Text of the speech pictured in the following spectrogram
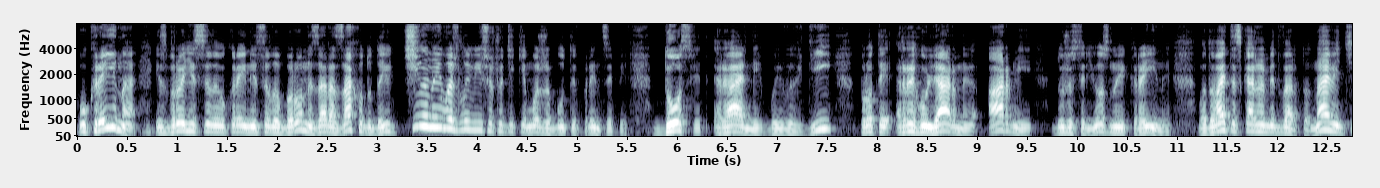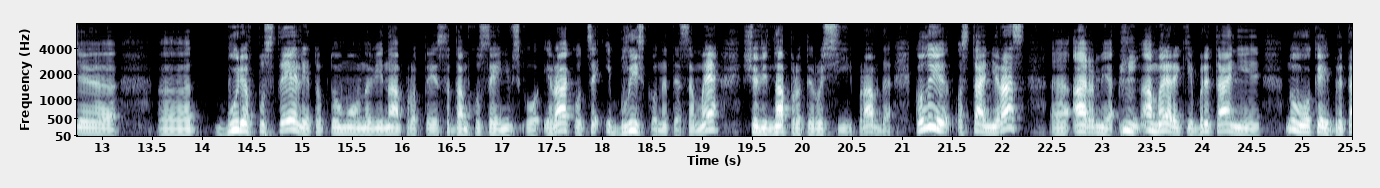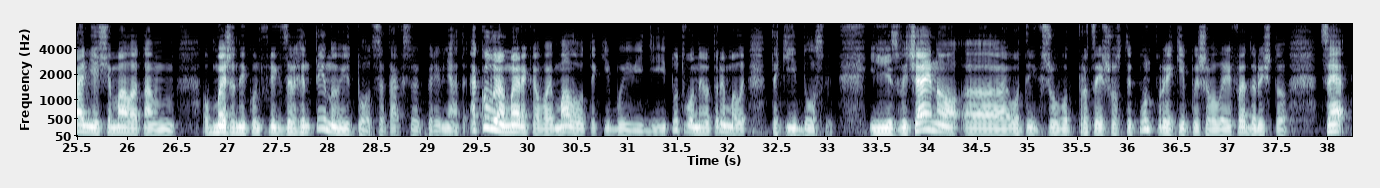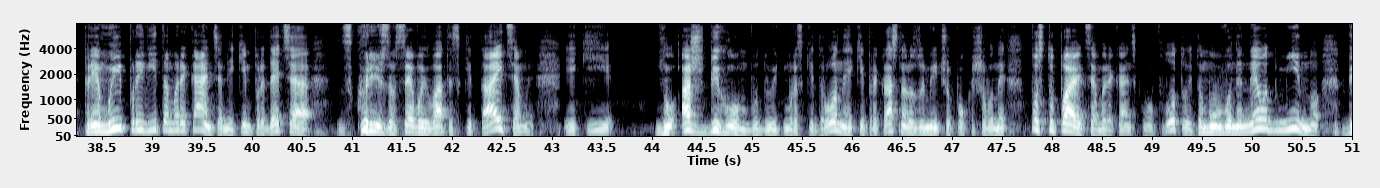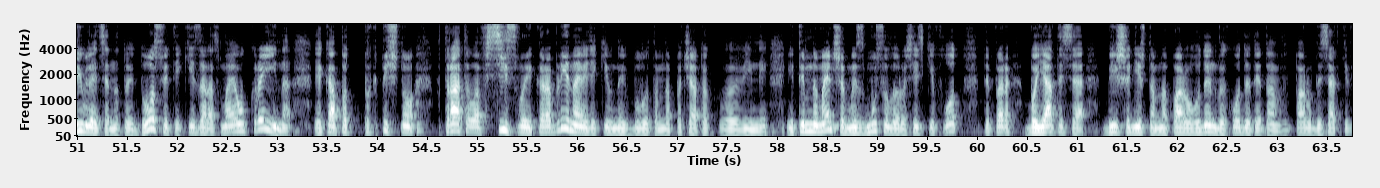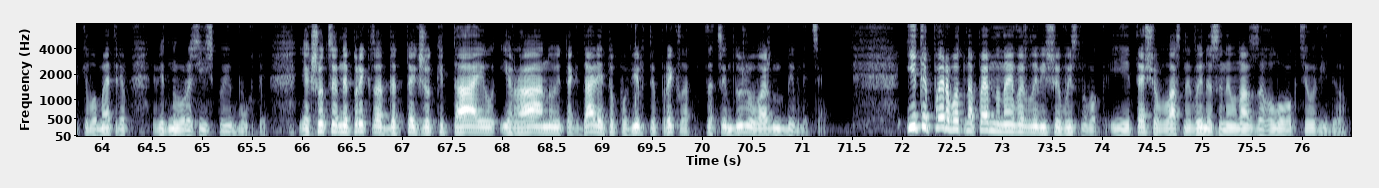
Україна і Збройні сили України і Сили оборони зараз заходу дають чи не найважливіше, що тільки може бути в принципі, досвід реальних бойових дій проти регулярної армії дуже серйозної країни. Бо давайте скажемо відверто, навіть. е, е, Буря в пустелі, тобто умовно війна проти Саддам Хусейнівського Іраку, це і близько не те саме, що війна проти Росії, правда? Коли останній раз е, армія Америки, Британії, ну окей, Британія ще мала там обмежений конфлікт з Аргентиною, і то це так собі порівняти. А коли Америка мала такі бойові дії, тут вони отримали такий досвід. І звичайно, е, от якщо от про цей шостий пункт, про який пише Валерій Федорович, то це прямий привіт американцям, яким придеться скоріш за все воювати з китайцями, які ну аж бігом будують морські дрони, які прекрасно розуміють, що поки що вони поступаються американському флоту, і тому вони неодмінно дивляться на той досвід, який зараз має Україна, яка фактично втратила всі свої кораблі, навіть які в них були там на початок е, війни. І тим не менше, ми змусили російський флот тепер боятися більше ніж там на пару годин виходити там в пару десятків кілометрів від новоросійської бухти. Якщо це не приклад для тих же Китаю, Ірану і так далі, то повірте, приклад за цим дуже уважно дивляться. І тепер, от, напевно, найважливіший висновок, і те, що власне винесене у нас заголовок цього відео.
